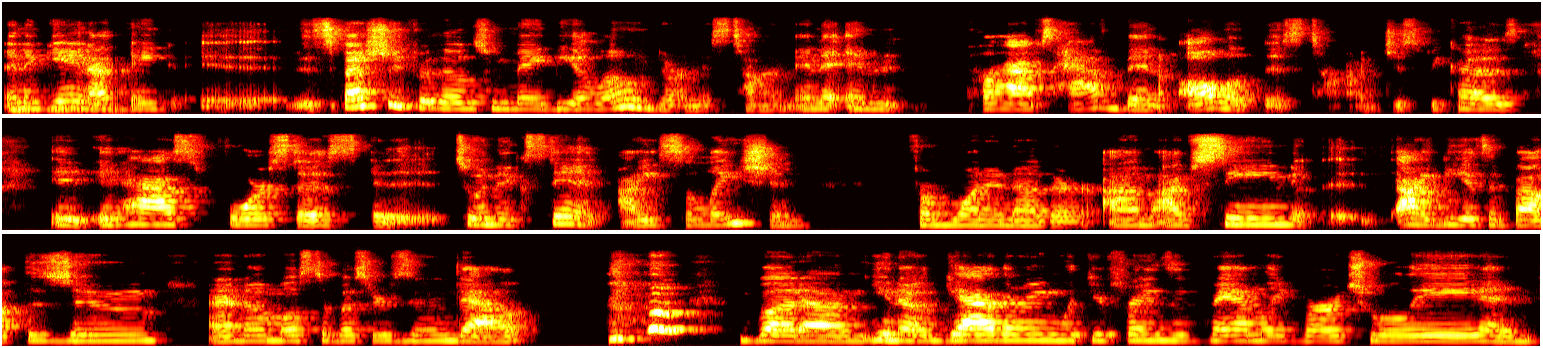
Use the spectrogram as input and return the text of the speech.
And again, I think, eh, especially for those who may be alone during this time and, and perhaps have been all of this time, just because it, it has forced us uh, to an extent isolation from one another. Um, I've seen eh, ideas about the Zoom, and I know most of us are Zoomed out. but um, you know gathering with your friends and family virtually and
